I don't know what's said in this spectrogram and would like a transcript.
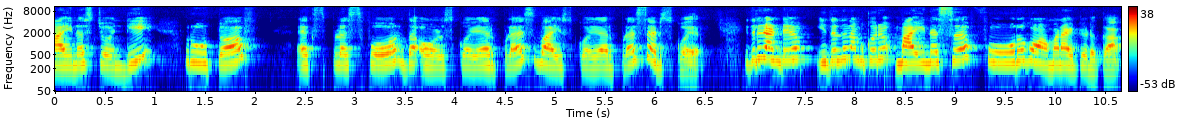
minus twenty root of x plus four the whole square plus y square plus z square ഇതിൽ രണ്ടിലും ഇതിൽ നിന്ന് നമുക്കൊരു മൈനസ് ഫോറ് കോമൺ ആയിട്ട് എടുക്കാം.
